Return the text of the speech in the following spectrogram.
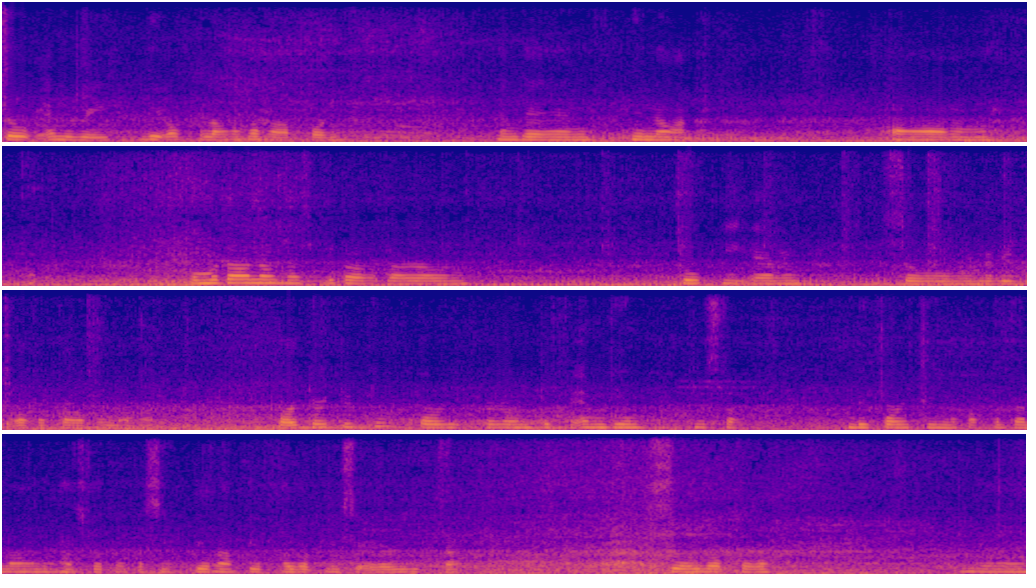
So, anyway, day off lang ako kahapon. And then, yun na nga. Um, pumunta ng hospital around 2 p.m. So, naligo ako kahapon na 4.32 or around 2 p.m. din. Basta, before 3, nakapunta na ako ng hospital kasi pinakipalot yung sa Erika. Solo ko. Then,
